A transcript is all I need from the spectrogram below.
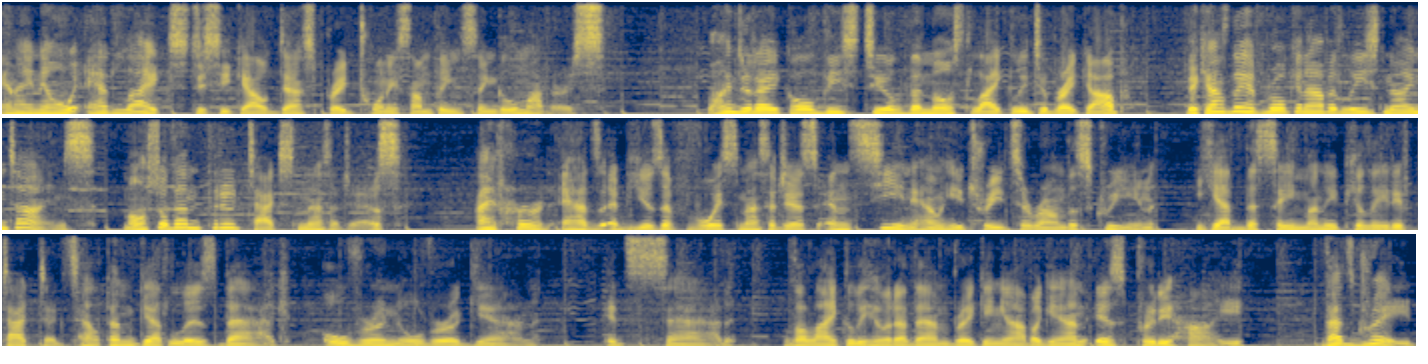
and I know Ed likes to seek out desperate 20-something single mothers. Why did I call these two the most likely to break up? Because they have broken up at least 9 times, most of them through text messages. I've heard Ed's abusive voice messages and seen how he treats her on the screen, yet the same manipulative tactics help him get Liz back, over and over again. It's sad. The likelihood of them breaking up again is pretty high. That's great,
